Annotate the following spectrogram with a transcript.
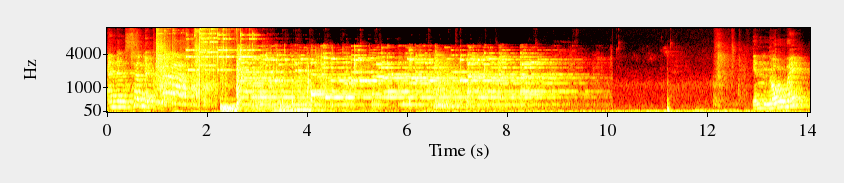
and then suddenly ah! In Norway,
